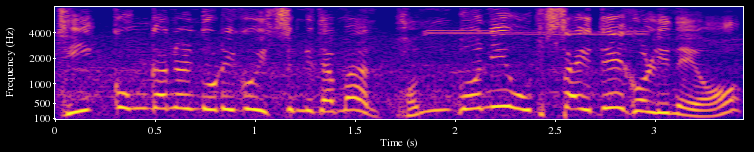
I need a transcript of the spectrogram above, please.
뒷공간을 노리고 있습니다만 번번이 옵사이드에 걸리네요.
